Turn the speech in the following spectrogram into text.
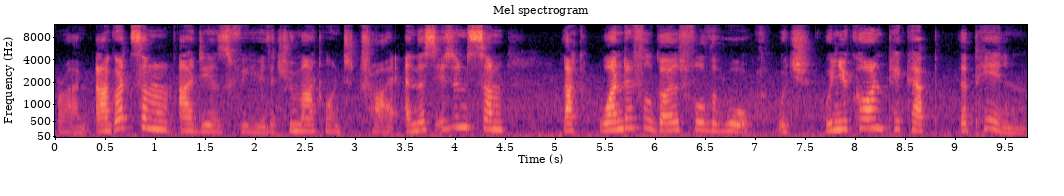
Brian. And I got some ideas for you that you might want to try. And this isn't some like wonderful go for the walk, which when you can't pick up the pen,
